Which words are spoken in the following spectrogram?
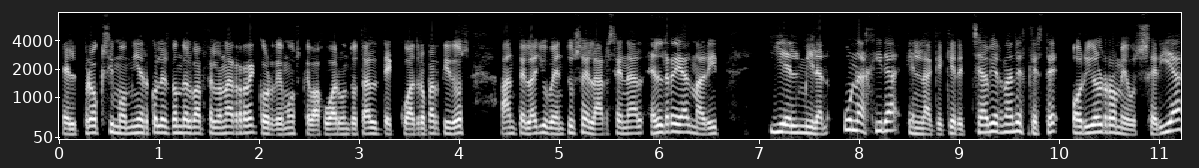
el próximo miércoles, donde el Barcelona, recordemos que va a jugar un total de cuatro partidos ante la Juventus, el Arsenal, el Real Madrid y el Milan. Una gira en la que quiere Xavi Hernández que esté Oriol Romeu. Sería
